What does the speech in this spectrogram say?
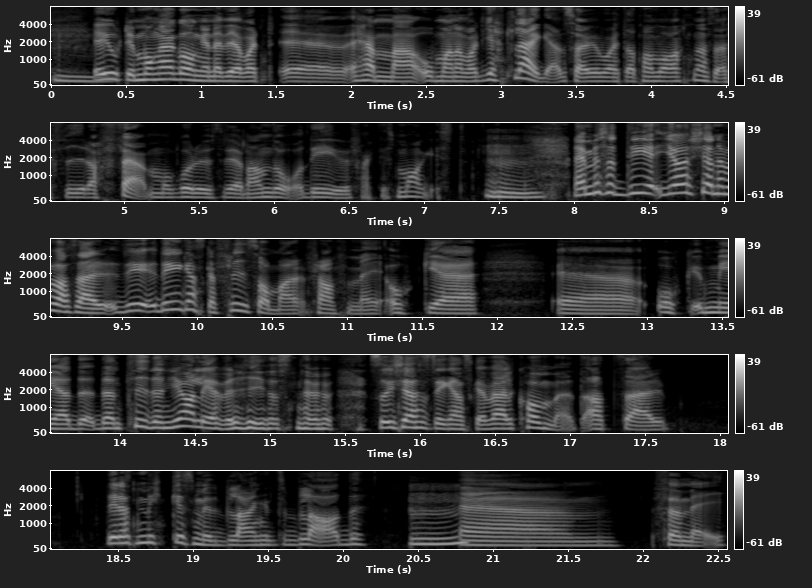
Jag har gjort det många gånger när vi har varit eh, hemma och man har varit jetlaggad. Så har det varit att man vaknar så här 4-5 och går ut redan då. Det är ju faktiskt magiskt. Nej, men så det, jag känner bara så här, det, det är en ganska fri sommar framför mig. Och, eh, eh, och med den tiden jag lever i just nu så känns det ganska välkommet. att så här, Det är rätt mycket som är ett blankt blad eh, för mig.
